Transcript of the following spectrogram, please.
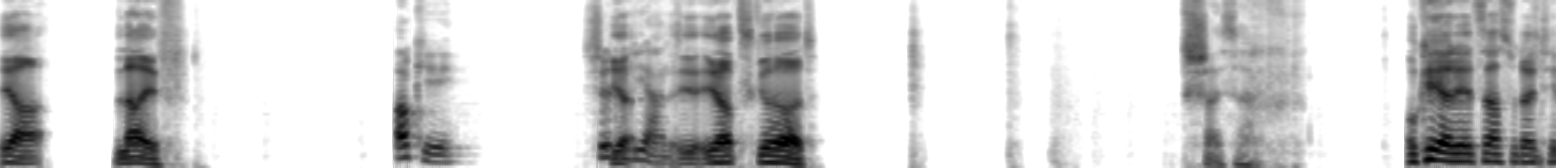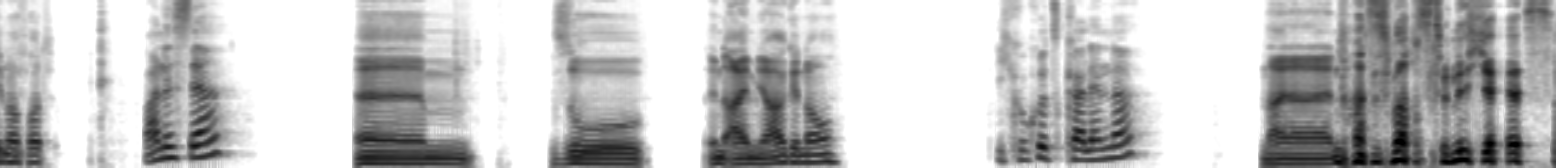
Ja, live. Okay. Schüttel Ja, die Hand. ihr, ihr habt's gehört. Scheiße. Okay, ja, jetzt hast du dein Thema fort. Wann ist der? Ähm, so in einem Jahr genau. Ich guck kurz Kalender. Nein, nein, nein, was machst du nicht jetzt?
